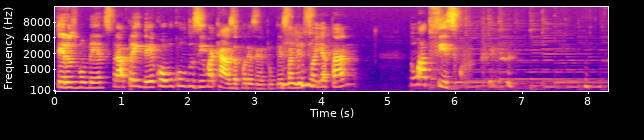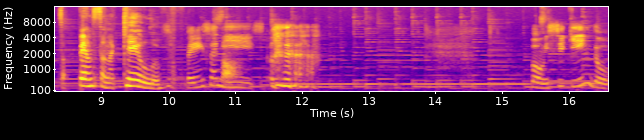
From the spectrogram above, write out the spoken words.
ter os momentos para aprender como conduzir uma casa, por exemplo. O pensamento só ia estar tá no ato físico. Só pensa naquilo. Só pensa só. nisso. Bom, e seguindo,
